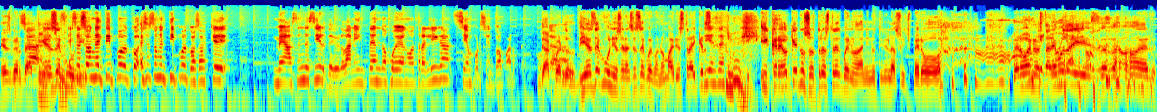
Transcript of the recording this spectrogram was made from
Es verdad, O sea, 10 de junio. Son, el tipo de, co- esos son el tipo de cosas que me hacen decir, de verdad Nintendo juega en otra liga 100% aparte. O De sea, acuerdo, 10 de junio se lanza ese juego, ¿no? Mario Strikers. 10 de junio. Y, y creo que nosotros tres, bueno, Dani no tiene la Switch, pero, pero bueno, estaremos no, ahí. no. Vamos a ver,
